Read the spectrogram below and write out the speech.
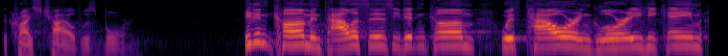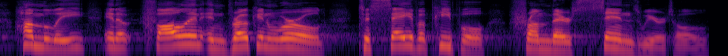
the Christ child was born. He didn't come in palaces. He didn't come with power and glory. He came humbly in a fallen and broken world to save a people from their sins, we are told.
